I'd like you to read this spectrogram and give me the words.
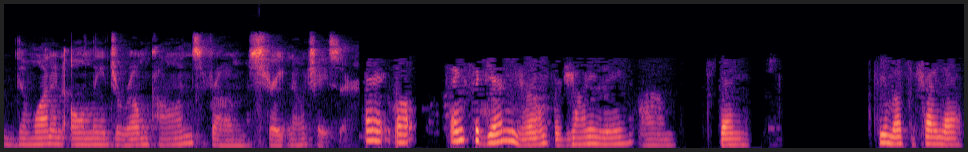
the one and only Jerome Collins from Straight No Chaser. All right, well, thanks again, Jerome, for joining me. Um, it's been a few months of trying to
